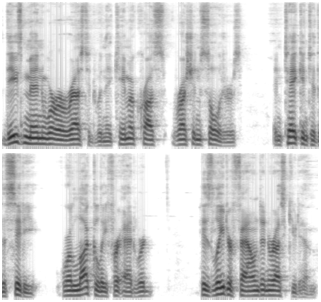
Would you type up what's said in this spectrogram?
These men were arrested when they came across Russian soldiers and taken to the city, where luckily for Edward, his leader found and rescued him.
